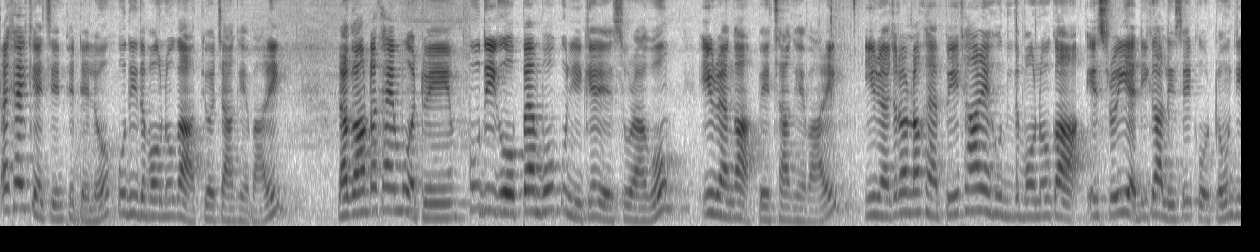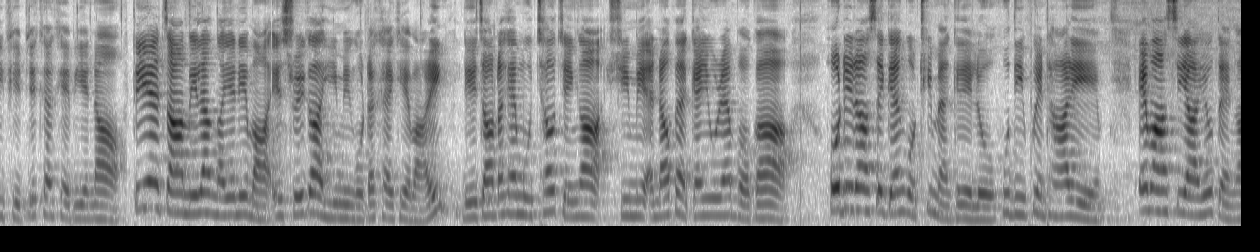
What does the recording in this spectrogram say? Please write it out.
တိုက်ခိုက်ခဲ့ခြင်းဖြစ်တယ်လို့ဟူဒီတပုံတို့ကပြောကြားခဲ့ပါတယ်။၎ င်းတိုက်ခိုက်မှုအတွင်းဟူဒီကိုပံ့ပိုးကူညီခဲ့တယ်ဆိုတာကိုအီရန်ကပေးချခဲ့ပါတယ်။အီရန်ကျွန်တော်နောက်ခံပေးထားတဲ့ဟူဒီတပုံတို့ကအစ္စရေးရဲ့အဓိကလေဆိပ်ကိုဒုံးကျည်ဖြင့်ပစ်ခတ်ခဲ့ပြီးတဲ့နောက်တရက်ကြာမေလ9ရက်နေ့မှာအစ္စရေးကယီမင်ကိုတိုက်ခိုက်ခဲ့ပါတယ်။လေကြောင်းတိုက်ခိုက်မှု6ကြိမ်ကယီမင်အနောက်ဘက်ကမ်းရိုးတန်းပေါ်ကဟိုဒေတာစိတ်ကန်းကိုထိမှန်ခဲ့တယ်လို့ဟူဒီဖွင့်ထားတဲ့ MRCR ရုပ်သံက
